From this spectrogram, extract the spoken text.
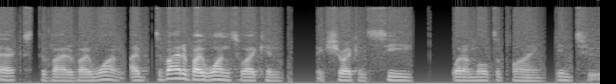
x divided by 1. I've divided by 1 so I can make sure I can see what I'm multiplying into.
